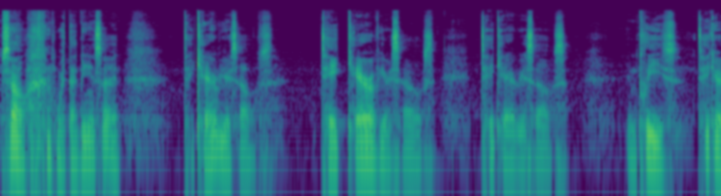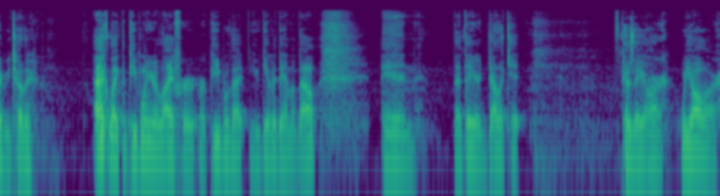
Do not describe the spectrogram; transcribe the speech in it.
So, with that being said, take care of yourselves. Take care of yourselves. Take care of yourselves. And please take care of each other. Act like the people in your life are, are people that you give a damn about and that they are delicate because they are. We all are.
